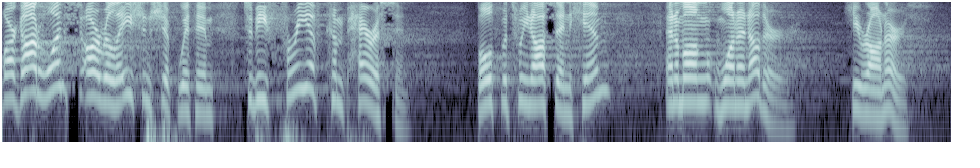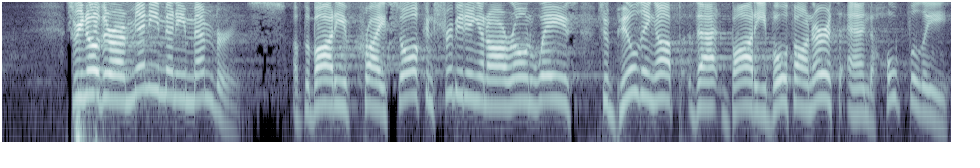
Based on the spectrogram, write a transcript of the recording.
Our God wants our relationship with Him to be free of comparison, both between us and Him and among one another here on earth. So we know there are many, many members of the body of Christ, all contributing in our own ways to building up that body, both on earth and hopefully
